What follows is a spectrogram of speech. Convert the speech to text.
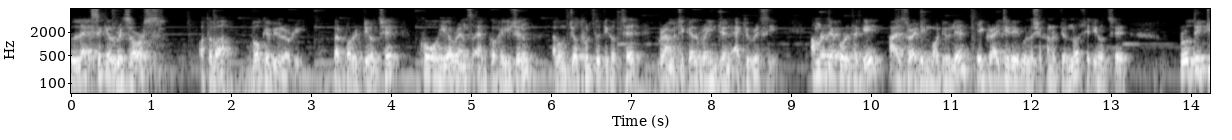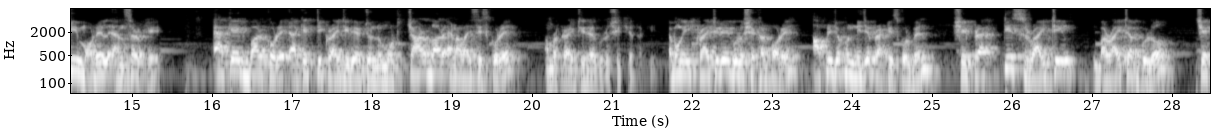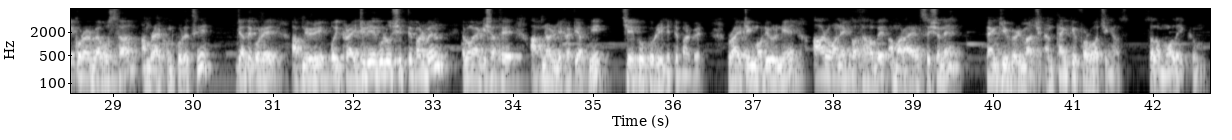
লেক্সিক্যাল রিসোর্স অথবা ভোকেবুলারি তারপরেরটি হচ্ছে কোহিয়ারেন্স অ্যান্ড কোহেশন এবং চতুর্থটি হচ্ছে গ্রামেটিক্যাল রেঞ্জ অ্যান্ড অ্যাকিউরেসি আমরা যা করে থাকি আইস রাইটিং মডিউলে এই ক্রাইটেরিয়াগুলো শেখানোর জন্য, সেটি হচ্ছে প্রতিটি মডেল অ্যান্সারকে এক একবার করে এক একটি ক্রাইটেরিয়ার জন্য মোট চারবার অ্যানালাইসিস করে আমরা ক্রাইটেরিয়াগুলো শিখিয়ে থাকি। এবং এই ক্রাইটেরিয়াগুলো শেখার পরে আপনি যখন নিজে প্র্যাকটিস করবেন, সেই প্র্যাকটিস রাইটিং বা রাইট আপগুলো চেক করার ব্যবস্থা আমরা এখন করেছি। যাতে করে আপনি ওই- ক্রাইটেরিয়াগুলো শিখতে পারবেন এবং একই সাথে আপনার লেখাটি আপনি চেকও করিয়ে নিতে পারবেন। রাইটিং মডিউল নিয়ে আরও অনেক কথা হবে আমার আয়েল সেশনে thank you very much and thank you for watching us সালামু আলাইকুম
